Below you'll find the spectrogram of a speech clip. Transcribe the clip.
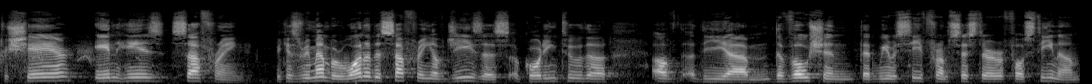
to share in his suffering. Because remember, one of the suffering of Jesus, according to the of the um, devotion that we received from Sister Faustina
